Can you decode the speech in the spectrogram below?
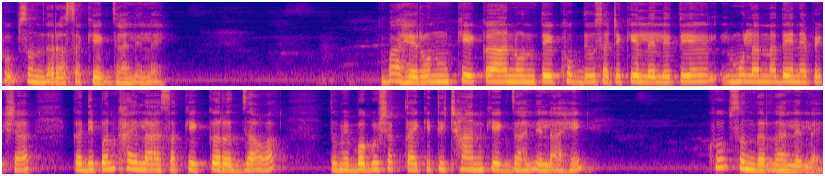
खूप सुंदर असा केक झालेला आहे. बाहेरून केक आणून ते खूप दिवसाचे केलेले ते मुलांना देण्यापेक्षा कधी पण खायला असा केक करत जावा. तुम्ही बघू शकताय किती छान केक झालेला आहे. खूप सुंदर झालेलं आहे.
